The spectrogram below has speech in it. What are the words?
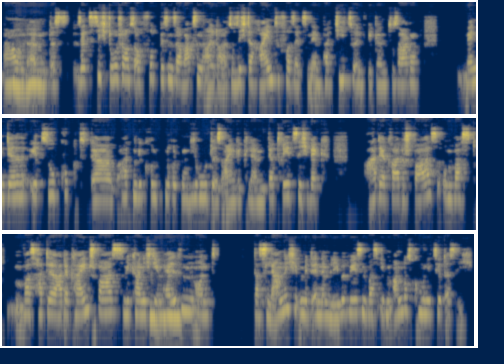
Ja, mhm. und ähm, das setzt sich durchaus auch fort bis ins Erwachsenenalter. Also sich da rein zu versetzen, Empathie zu entwickeln, zu sagen, wenn der jetzt so guckt, der hat einen gekrümmten Rücken, die Rute ist eingeklemmt, der dreht sich weg, hat er gerade Spaß, um was, was hat er, hat er keinen Spaß, wie kann ich mhm. dem helfen? Und das lerne ich mit einem Lebewesen, was eben anders kommuniziert als ich.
